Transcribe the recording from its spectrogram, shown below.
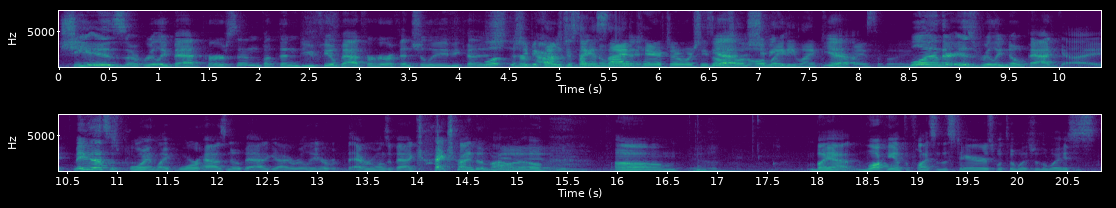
She is a really bad person, but then do you feel bad for her eventually because Well, she becomes just like a side away? character where she's Yeah, also an she old beca- lady like yeah. her, basically. Well, and there is really no bad guy. Maybe that's his point. Like, war has no bad guy, really, or everyone's a bad guy, kind of. I don't Yeah, know. Um, but yeah, walking up the flights of the stairs with the Wizard of the Waste is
